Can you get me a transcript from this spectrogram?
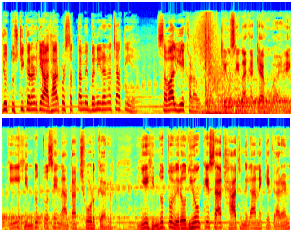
जो तुष्टिकरण के आधार पर सत्ता में बनी रहना चाहती हैं? सवाल ये खड़ा होता है। शिवसेना का क्या हुआ है कि हिंदुत्व से नाता छोड़कर ये हिंदुत्व विरोधियों के साथ हाथ मिलाने के कारण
